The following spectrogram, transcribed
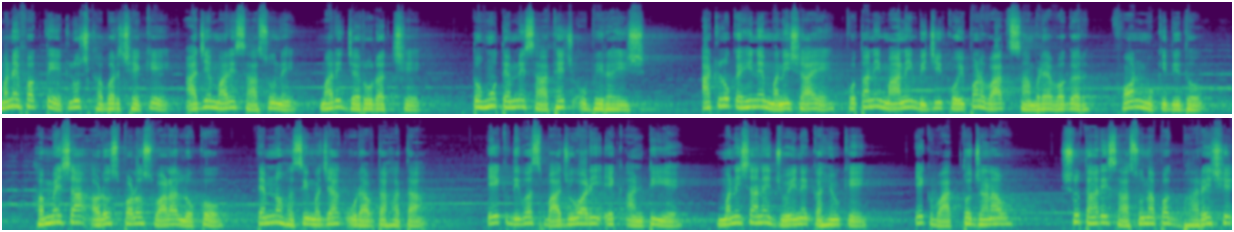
મને ફક્ત એટલું જ ખબર છે કે આજે મારી સાસુને મારી જરૂરત છે. તો હું તેમની સાથે જ ઊભી રહીશ. આટલું કહીને મનીષાએ પોતાની માની બીજી કોઈ પણ વાત સાંભળ્યા વગર ફોન મૂકી દીધો. હંમેશા અડોસપડોસવાળા લોકો તેમનો હસી મજાક ઉડાવતા હતા. એક દિવસ બાજુવાળી એક આંટીએ મનીષાને જોઈને કહ્યું કે, એક વાત તો જણાવ, શું તારી સાસુના પગ ભારે છે?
